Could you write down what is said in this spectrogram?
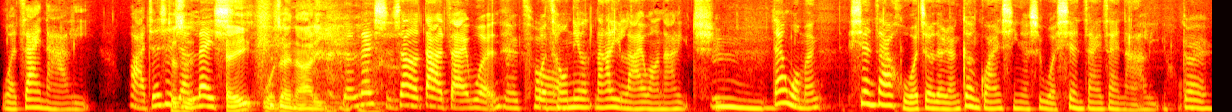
我在哪里？哇，真是人类史！哎，我在哪里？人类史上的大灾问，没错。我从你哪里来，往哪里去？嗯，但我们现在活着的人更关心的是，我现在在哪里？对，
